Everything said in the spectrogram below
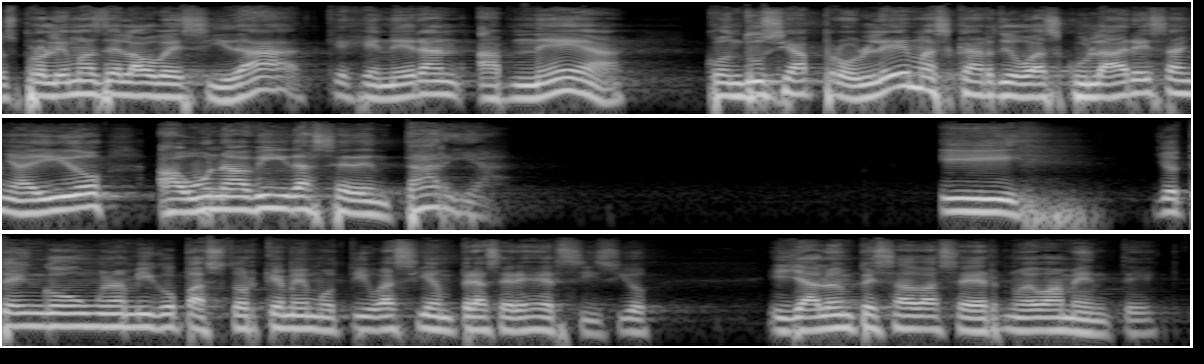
Los problemas de la obesidad que generan apnea conduce a problemas cardiovasculares añadido a una vida sedentaria. Y yo tengo un amigo pastor que me motiva siempre a hacer ejercicio y ya lo he empezado a hacer nuevamente,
